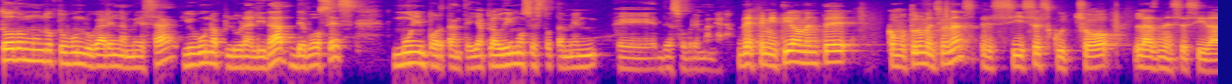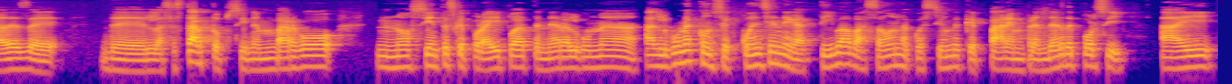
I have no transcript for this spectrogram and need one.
todo el mundo tuvo un lugar en la mesa y hubo una pluralidad de voces muy importante y aplaudimos esto también eh, de sobremanera. Definitivamente, como tú lo mencionas, eh, sí se escuchó las necesidades de, de las startups. Sin embargo, ¿no sientes que por ahí pueda tener alguna, alguna consecuencia negativa basado en la cuestión de que para emprender de por sí hay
